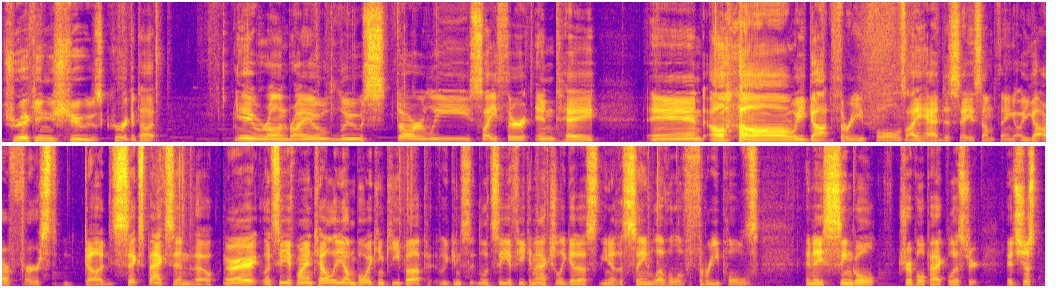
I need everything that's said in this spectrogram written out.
Trekking shoes, Kricketot, Aron, Riolu, Starly, Scyther, Entei, and, oh, oh, we got three pulls. I had to say something. Oh, we got our first dud. Six packs in, though. All right, let's see if my Inteleon boy can keep up. We can Let's see if he can actually get us, you know, the same level of three pulls in a single triple pack blister. It's just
